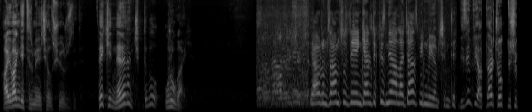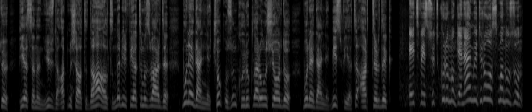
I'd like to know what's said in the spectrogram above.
hayvan getirmeye çalışıyoruz dedi. Peki nereden çıktı bu Uruguay? Yavrum zamsız deyin geldik biz ne alacağız bilmiyorum şimdi. Bizim fiyatlar çok düşüktü. Piyasanın %66 daha altında bir fiyatımız vardı. Bu nedenle çok uzun kuyruklar oluşuyordu. Bu nedenle biz fiyatı arttırdık. Et ve Süt Kurumu Genel Müdürü Osman Uzun,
